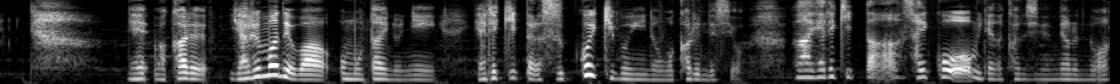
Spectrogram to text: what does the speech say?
ね、わかる。やるまでは重たいのに、やりきったらすっごい気分いいのわかるんですよ。ああ、やりきった最高みたいな感じになるのは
